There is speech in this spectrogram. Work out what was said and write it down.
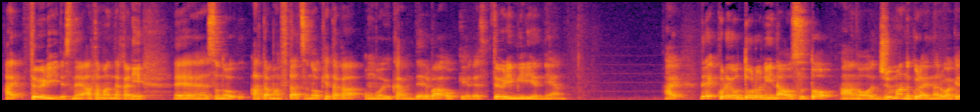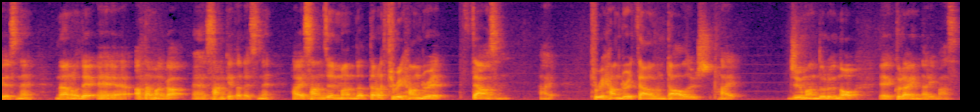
はい、30ですね。頭の中に、えー、その頭2つの桁が思い浮かんでれば OK です。30 million yen。はい。で、これをドルに直すと、あの、10万のくらいになるわけですね。なので、えー、頭が、えー、3桁ですね。はい。3000万だったら300,000。はい。300,000 dollars。はい。10万ドルの、えー、くらいになります。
